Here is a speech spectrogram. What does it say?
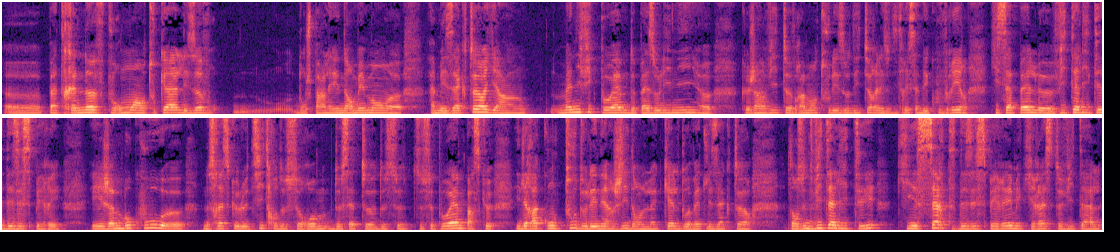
pas très neuves pour moi. En tout cas, les œuvres dont je parlais énormément à mes acteurs. Il y a un magnifique poème de Pasolini euh, que j'invite vraiment tous les auditeurs et les auditrices à découvrir qui s'appelle euh, Vitalité désespérée. Et j'aime beaucoup euh, ne serait-ce que le titre de ce de ce poème parce que il raconte tout de l'énergie dans laquelle doivent être les acteurs dans une vitalité qui est certes désespérée mais qui reste vitale.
